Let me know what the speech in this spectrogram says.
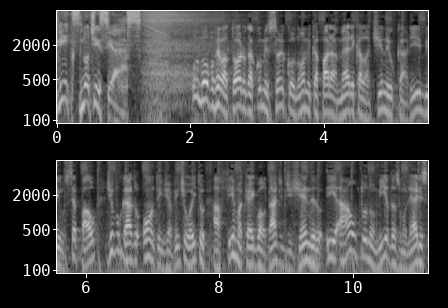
Mix Notícias. O novo relatório da Comissão Econômica para a América Latina e o Caribe, o CEPAL, divulgado ontem, dia 28, afirma que a igualdade de gênero e a autonomia das mulheres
